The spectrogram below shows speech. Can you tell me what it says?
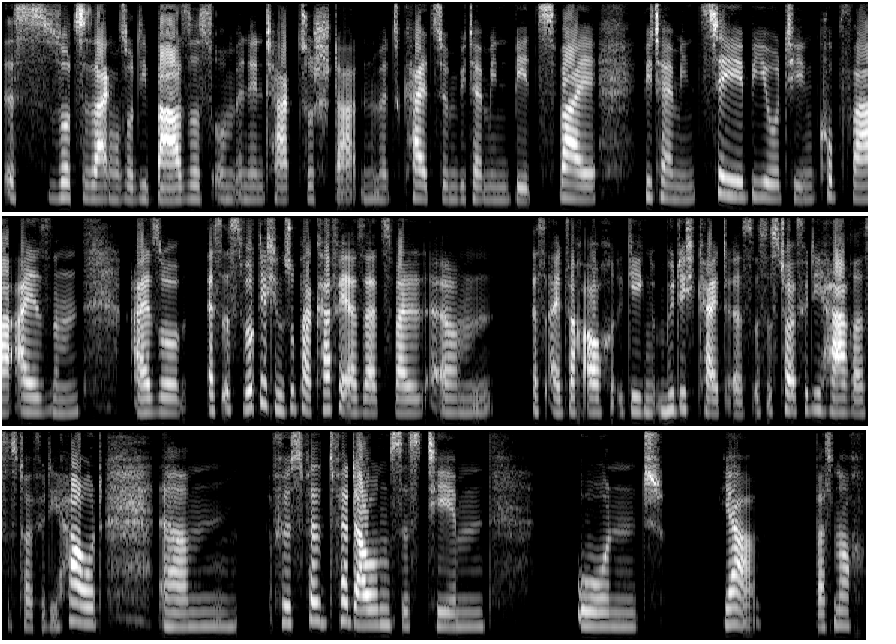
ist sozusagen so die Basis, um in den Tag zu starten mit Calcium, Vitamin B2, Vitamin C, Biotin, Kupfer, Eisen. Also es ist wirklich ein super Kaffeeersatz, weil ähm, es einfach auch gegen Müdigkeit ist. Es ist toll für die Haare, es ist toll für die Haut, ähm, fürs Verdauungssystem und ja, was noch?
